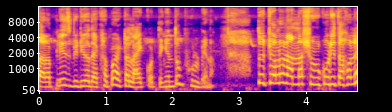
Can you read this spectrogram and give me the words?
তারা প্লিজ ভিডিও দেখাবো, একটা লাইক করতে কিন্তু ভুলবে না। তো চলো রান্না শুরু করি তাহলে।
